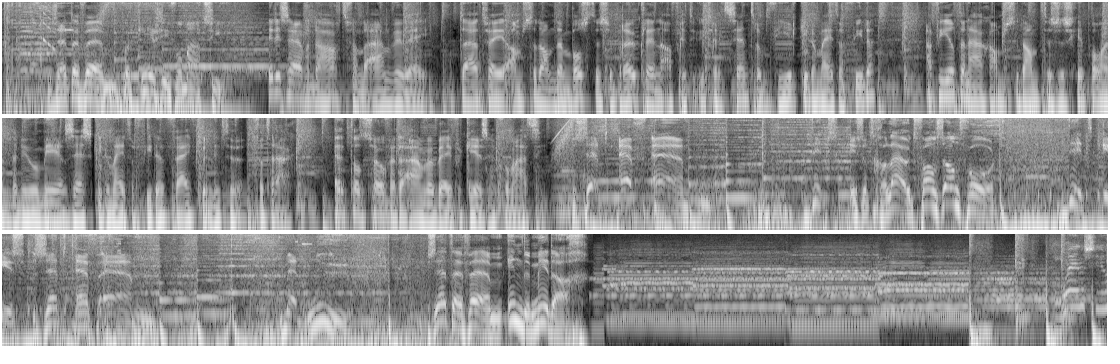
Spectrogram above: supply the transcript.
ZFM Verkeersinformatie. Dit is even de hart van de ANWB. Op de A2 Amsterdam-Den Bosch tussen Breukelen en Afrit Utrecht Centrum 4 kilometer file. A4 Den Haag-Amsterdam tussen Schiphol en de Nieuwe Meer 6 kilometer file. 5 minuten vertraging. En tot zover de ANWB Verkeersinformatie. ZFM. Dit is het geluid van Zandvoort. Dit is ZFM. Met nu. ZFM in de middag.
